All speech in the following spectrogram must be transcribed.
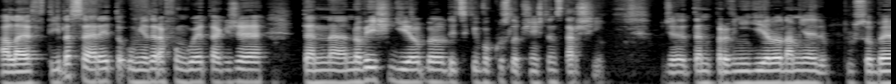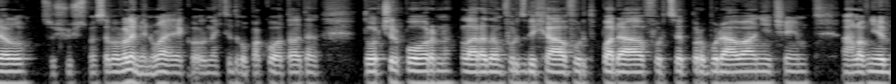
ale v téhle sérii to u mě teda funguje tak, že ten novější díl byl vždycky v okus lepší než ten starší. Že ten první díl na mě působil, což už jsme se bavili minule, jako nechci to opakovat, ale ten torture porn, Lara tam furt zdychá, furt padá, furt se probodává něčím a hlavně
